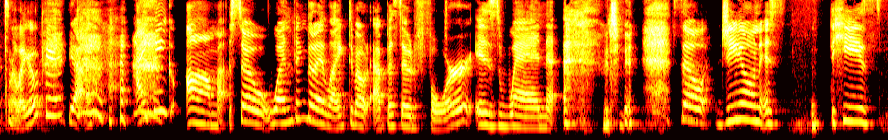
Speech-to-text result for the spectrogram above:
we're like okay Yeah. I think um so one thing that I liked about episode 4 is when so Jiyoon is he's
